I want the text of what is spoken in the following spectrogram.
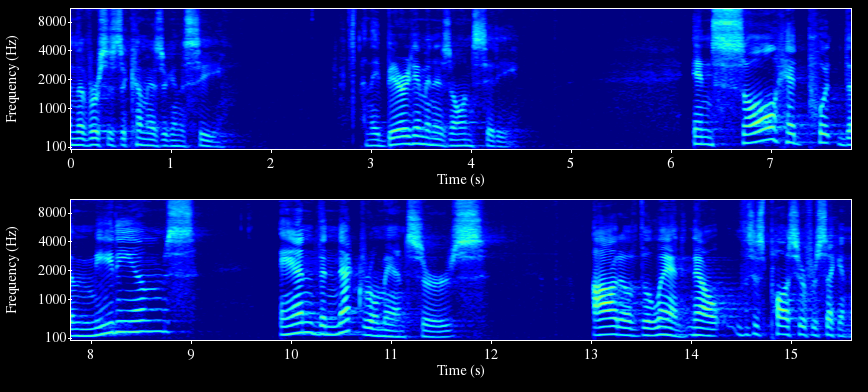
in the verses to come, as we're going to see and they buried him in his own city. And Saul had put the mediums and the necromancers out of the land. Now, let's just pause here for a second.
